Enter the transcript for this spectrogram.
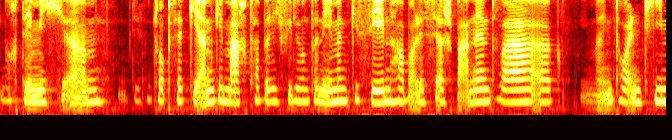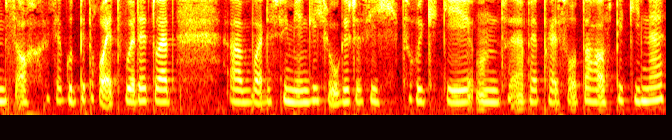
nachdem ich ähm, diesen Job sehr gern gemacht habe, weil ich viele Unternehmen gesehen habe, alles sehr spannend war, äh, immer in tollen Teams auch sehr gut betreut wurde dort, äh, war das für mich eigentlich logisch, dass ich zurückgehe und äh, bei Pricewaterhouse beginne.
